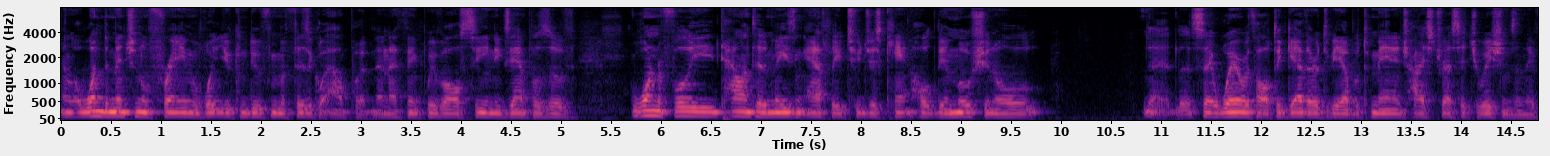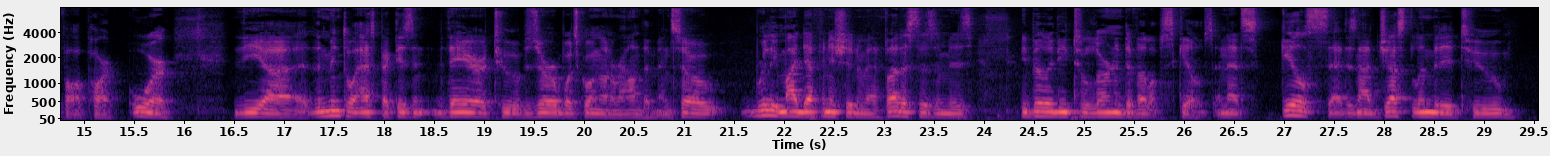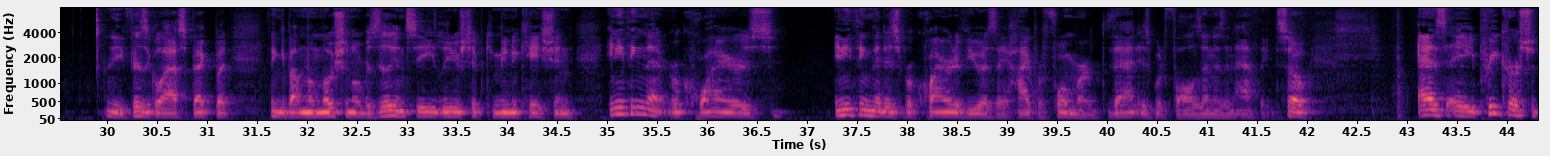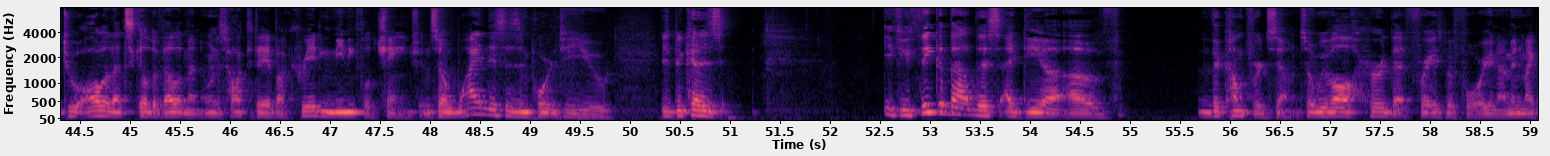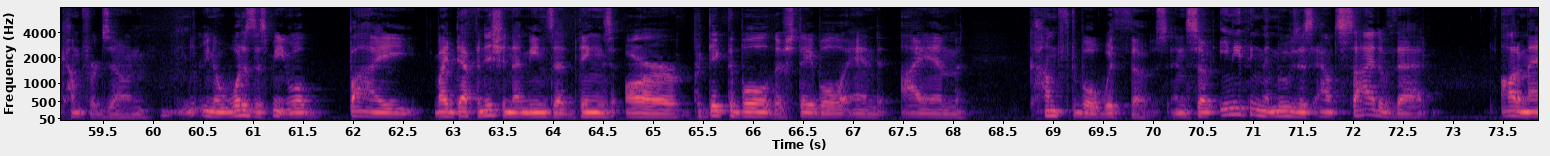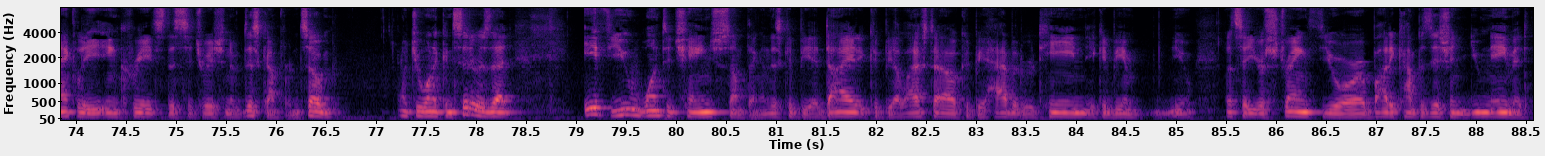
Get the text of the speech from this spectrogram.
know, one dimensional frame of what you can do from a physical output. And I think we've all seen examples of wonderfully talented, amazing athletes who just can't hold the emotional, let's say, wherewithal together to be able to manage high stress situations and they fall apart. Or the uh, the mental aspect isn't there to observe what's going on around them. And so, really, my definition of athleticism is the ability to learn and develop skills. And that skill set is not just limited to the physical aspect, but think about emotional resiliency, leadership, communication, anything that requires anything that is required of you as a high performer, that is what falls in as an athlete. So, as a precursor to all of that skill development, I want to talk today about creating meaningful change. And so, why this is important to you is because if you think about this idea of the comfort zone. So we've all heard that phrase before, you know, I'm in my comfort zone. You know, what does this mean? Well, by by definition that means that things are predictable, they're stable and I am comfortable with those. And so anything that moves us outside of that automatically creates this situation of discomfort. And so what you want to consider is that if you want to change something, and this could be a diet, it could be a lifestyle, it could be a habit routine, it could be, you know, let's say your strength, your body composition, you name it.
